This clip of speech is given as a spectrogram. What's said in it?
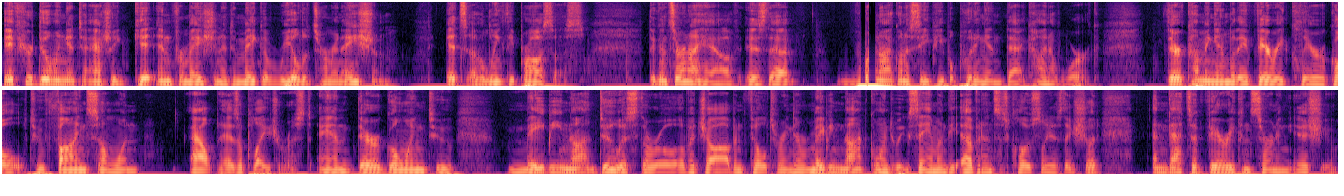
If you're doing it to actually get information and to make a real determination, it's a lengthy process. The concern I have is that we're not going to see people putting in that kind of work they're coming in with a very clear goal to find someone out as a plagiarist. And they're going to maybe not do as thorough of a job in filtering. They're maybe not going to examine the evidence as closely as they should. And that's a very concerning issue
